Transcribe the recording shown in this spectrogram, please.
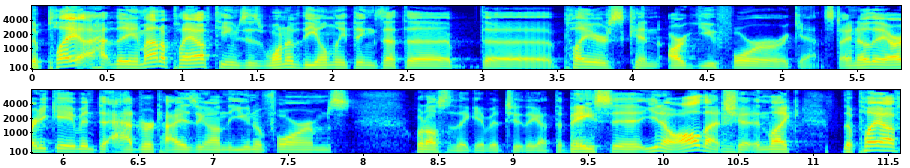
the play the amount of playoff teams is one of the only things that the the players can argue for or against. I know they already gave into advertising on the uniforms. What else did they give it to? They got the bases, you know, all that shit. And like the playoff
